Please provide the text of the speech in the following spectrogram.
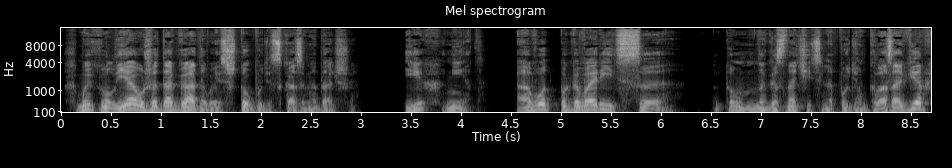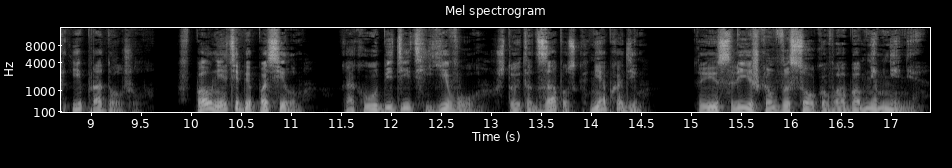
Хмыкнул я, уже догадываясь, что будет сказано дальше. Их нет. А вот поговорить с... Тут многозначительно поднял глаза вверх и продолжил. Вполне тебе по силам. Как убедить его, что этот запуск необходим? Ты слишком высокого обо мне мнения.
